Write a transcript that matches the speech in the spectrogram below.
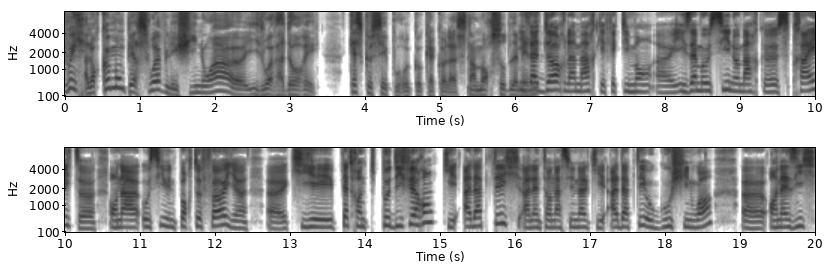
Oui. Alors comment perçoivent les Chinois euh, Ils doivent adorer? Qu'est-ce que c'est pour eux Coca-Cola? C'est un morceau de Ils l'Amérique? adorent la marque, effectivement. Euh, ils aiment aussi nos marques euh, Sprite. Euh, on a aussi une portefeuille euh, qui est peut-être un peu différent, qui est adapté à l'international, qui est adapté au goût chinois en Asie.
